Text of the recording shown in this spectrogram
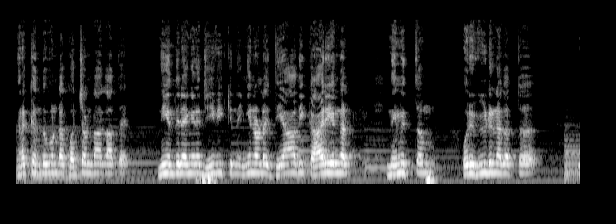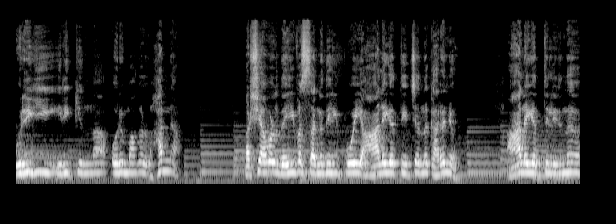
നിനക്ക് എന്തുകൊണ്ടാണ് കൊച്ചുണ്ടാകാത്ത? നീ എന്തിനെങ്ങനെ ജീവിക്കുന്നു? ഇങ്ങനെയുള്ള ഇത്യാദി കാര്യങ്ങൾ നിമിത്തം ഒരു വീടിനകത്ത് ഉരുകിയിരിക്കുന്ന ഒരു മകൾ ഹന്ന പക്ഷെ അവൾ ദൈവസന്നിധിയിൽ പോയി ആലയത്തിൽ ചെന്ന് കരഞ്ഞു. ആലയത്തിലിരുന്ന്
